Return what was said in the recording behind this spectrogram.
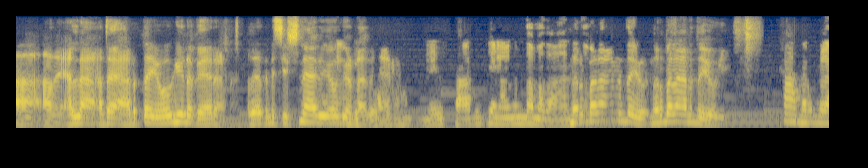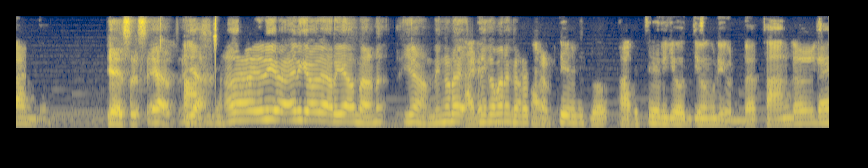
ആ അതെ. അല്ല അതെ അടുത്ത യോഗിയുടെ പേരാണ്. അദ്ദേഹത്തിന്റെ ശിഷ്യനായ യോഗി ഉണ്ടായിരുന്നു. നിർമ്മലാനന്ദ യോഗി. നിർമ്മലാനന്ദ. യോഗി യെസ് എനിക്ക് എനിക്ക് അവരെ അറിയാവുന്നതാണ്. യാ നിങ്ങളുടെ നിഗമനം കറക്റ്റ് അടുത്ത ഒരു ചോദ്യം കൂടി ഉണ്ട്. താങ്കളുടെ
